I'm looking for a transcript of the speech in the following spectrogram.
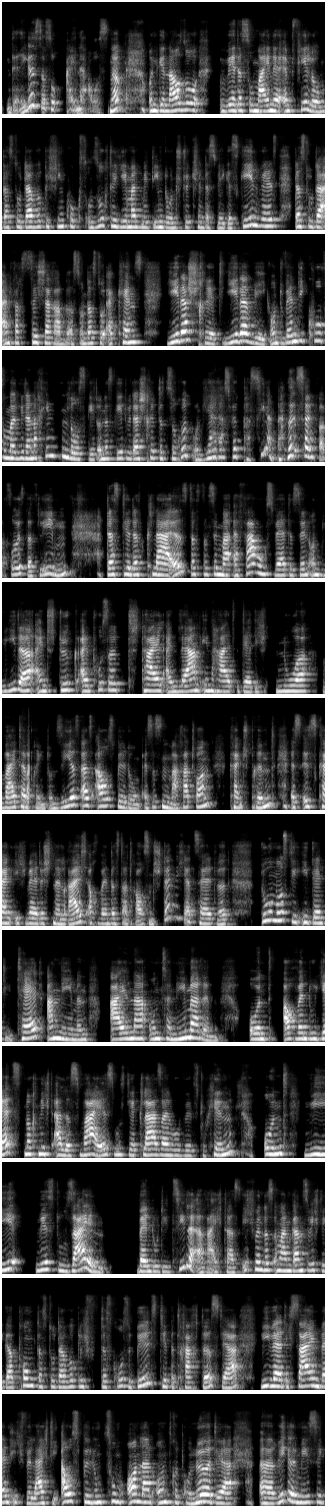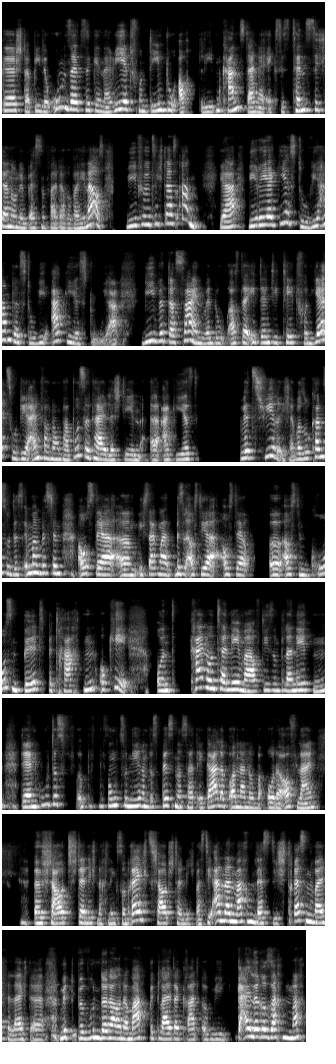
in der Regel ist das so eine aus. Ne? Und genauso wäre das so meine Empfehlung, dass du da wirklich hinguckst und such dir jemand, mit dem du ein Stückchen des Weges gehen willst, dass du da einfach sicherer wirst und dass du erkennst, jeder Schritt, jeder Weg und wenn die Kurve mal wieder nach hinten losgeht und es geht wieder Schritte zurück und ja, das wird passieren. Das ist einfach, so ist das Leben, dass dir das klar ist, dass das immer Erfahrungswerte sind und wieder ein Stück, ein Puzzleteil, ein Lerninhalt, der dich nur weiterbringt. Und sieh es als Ausbildung. Es ist ein Marathon, kein Sprint. Es ist kein Ich werde schnell reich, auch wenn das da draußen ständig erzählt wird. Du musst die Identität annehmen einer Unternehmerin. Und auch wenn du jetzt noch nicht alles weißt, muss dir klar sein, wo willst du hin und wie wirst du sein, wenn du die Ziele erreicht hast. Ich finde das immer ein ganz wichtiger Punkt, dass du da wirklich das große Bild dir betrachtest, ja. Wie werde ich sein, wenn ich vielleicht die Ausbildung zum Online-Entrepreneur, der äh, regelmäßige, stabile Umsätze generiert, von dem du auch leben kannst, deine Existenz sichern und im besten Fall darüber hinaus. Wie fühlt sich das an? Ja, wie reagierst du? Wie handelst du? Wie agierst du? Ja, wie wird das sein, wenn du aus der Identität von jetzt, wo dir einfach noch ein paar Puzzleteile stehen, äh, agierst? Wird es schwierig, aber so kannst du das immer ein bisschen aus der, ähm, ich sag mal, ein bisschen aus der, aus der äh, aus dem großen Bild betrachten, okay, und kein Unternehmer auf diesem Planeten, der ein gutes, funktionierendes Business hat, egal ob online oder offline, äh, schaut ständig nach links und rechts, schaut ständig, was die anderen machen, lässt sich stressen, weil vielleicht äh, Mitbewunderer oder Marktbegleiter gerade irgendwie geilere Sachen macht.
